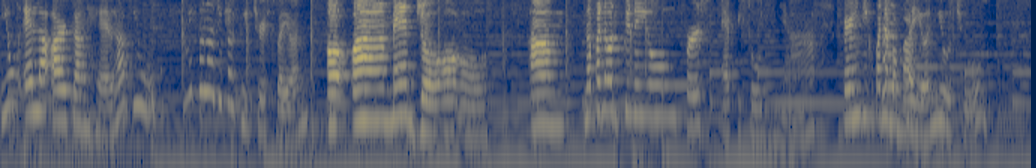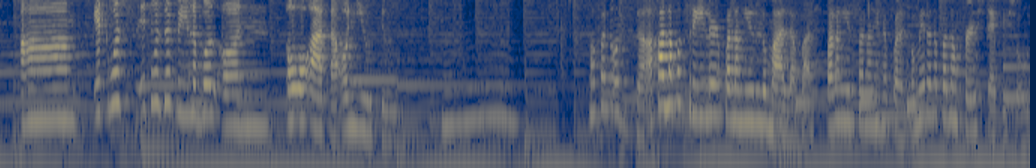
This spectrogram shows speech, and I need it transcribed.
Yung Ella Arcangel, have you... Mythological creatures ba yon? Oh, ah, medyo, oo. Um, napanood ko na yung first episode niya. Pero hindi ko pa Saan ba nababasa. yun? YouTube? Um, it was it was available on oo ata on YouTube. Hmm. Mapanood nga. Akala ko trailer pa lang yung lumalabas. Parang yun pa lang yung napanood ko. Meron na palang first episode.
